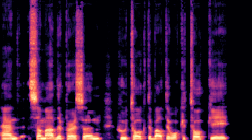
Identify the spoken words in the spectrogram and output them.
And some other person who talked about the walkie talkie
